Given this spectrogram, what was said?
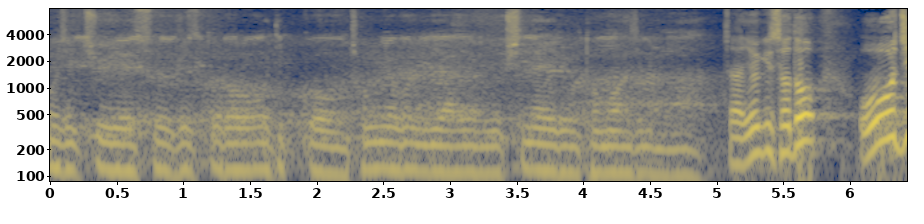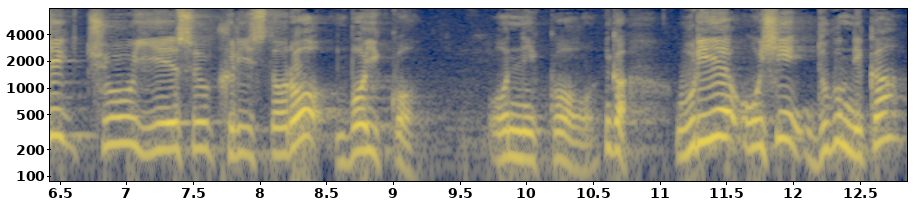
오직 주 예수 그리스도로 옷 입고 정력을 위하여 육신의 일을 도모하지 말라. 자, 여기서도 오직 주 예수 그리스도로 뭐 입고 옷 입고 그러니까 우리의 옷이 누굽니까?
